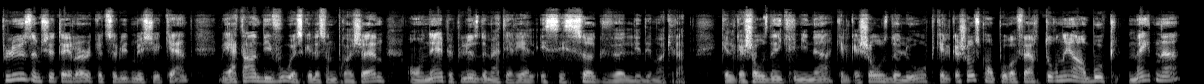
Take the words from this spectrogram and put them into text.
plus de M. Taylor que de celui de M. Kent, mais attendez-vous à ce que la semaine prochaine, on ait un peu plus de matériel. Et c'est ça que veulent les démocrates. Quelque chose d'incriminant, quelque chose de lourd, puis quelque chose qu'on pourra faire tourner en boucle maintenant,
